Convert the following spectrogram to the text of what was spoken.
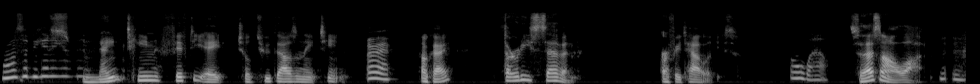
When was the beginning of it? 1958 till 2018. Okay. Okay. 37 are fatalities. Oh wow. So that's not a lot. Mm-mm.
